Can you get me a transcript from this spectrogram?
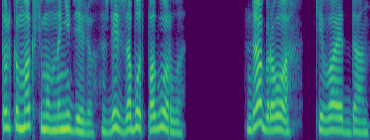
Только максимум на неделю. Здесь забот по горло. «Добро», — кивает Дан.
